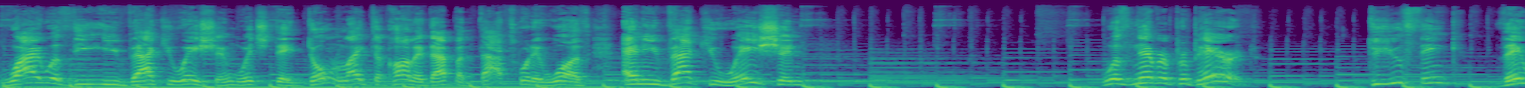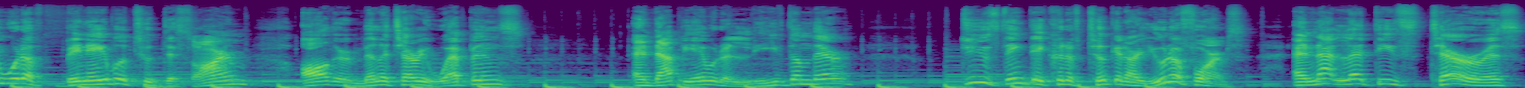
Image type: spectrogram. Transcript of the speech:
Why was the evacuation, which they don't like to call it that, but that's what it was, an evacuation was never prepared. Do you think they would have been able to disarm all their military weapons and not be able to leave them there? Do you think they could have taken our uniforms and not let these terrorists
